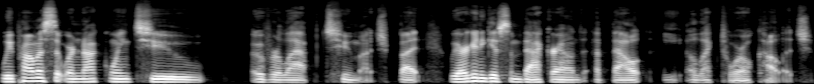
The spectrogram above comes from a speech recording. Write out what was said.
We promise that we're not going to overlap too much, but we are going to give some background about the Electoral College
